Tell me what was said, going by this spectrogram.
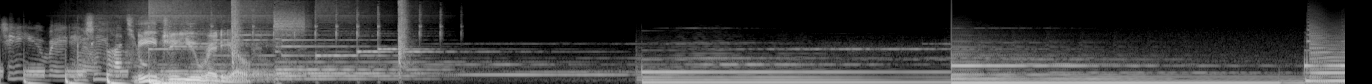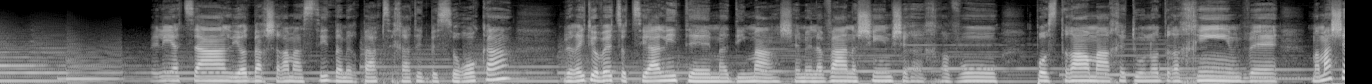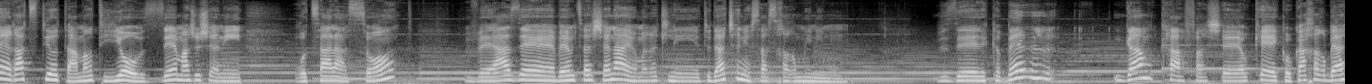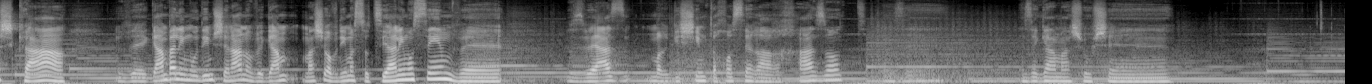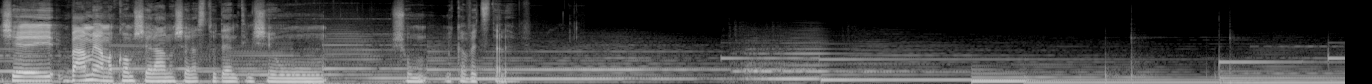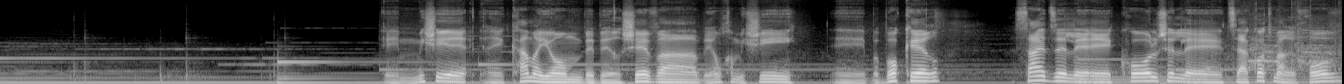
BGU Radio. ולי יצא להיות בהכשרה מעשית במרפאה הפסיכיאטרית בסורוקה, וראיתי עובדת סוציאלית אה, מדהימה, שמלווה אנשים שחוו פוסט-טראומה אחרי תאונות דרכים, וממש הערצתי אותה, אמרתי, יואו, זה משהו שאני רוצה לעשות. ואז אה, באמצע השנה היא אומרת לי, את יודעת שאני עושה שכר מינימום. וזה לקבל גם כאפה, שאוקיי, כל כך הרבה השקעה, וגם בלימודים שלנו, וגם מה שהעובדים הסוציאליים עושים, ו... ואז מרגישים את החוסר הערכה הזאת, אז אה, זה גם משהו ש... שבא מהמקום שלנו, של הסטודנטים, שהוא, שהוא מכווץ את הלב. מי שקם היום בבאר שבע ביום חמישי אה, בבוקר, עשה את זה לקול של אה, צעקות מהרחוב,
